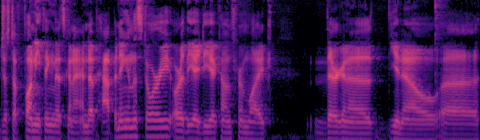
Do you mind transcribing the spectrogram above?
just a funny thing that's going to end up happening in the story, or the idea comes from like they're gonna, you know,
